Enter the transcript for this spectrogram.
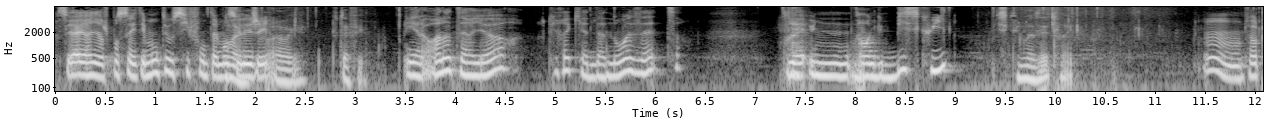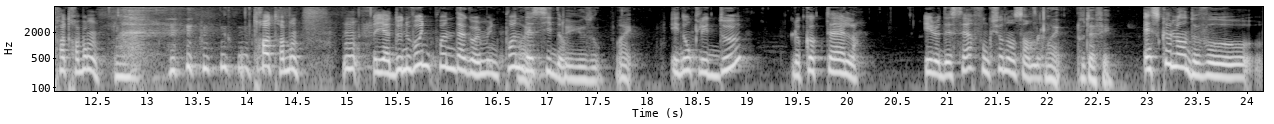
C'est aérien, je pense que ça a été monté au siphon tellement c'est léger. oui, tout à fait. Et alors à l'intérieur, je dirais qu'il y a de la noisette. Il y a une, un biscuit. Biscuit noisette, oui. Mmh, c'est très très bon. très très bon. Mmh, il y a de nouveau une pointe d'agrumes, une pointe d'acide. De yuzu, Et donc les deux, le cocktail et le dessert fonctionnent ensemble. Oui, tout à fait. Est-ce que l'un de vos...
